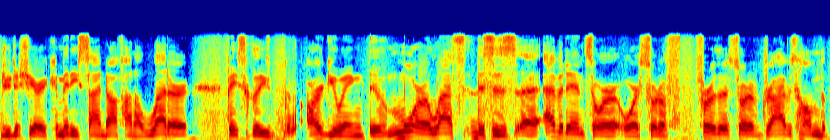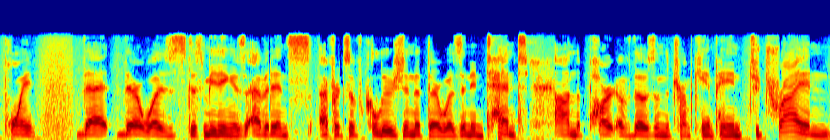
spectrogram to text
Judiciary Committee signed off on a letter basically arguing more or less this is uh, evidence or, or sort of further sort of drives home the point that there was this meeting is evidence, efforts of collusion, that there was an intent on the part of those in the Trump campaign to try and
